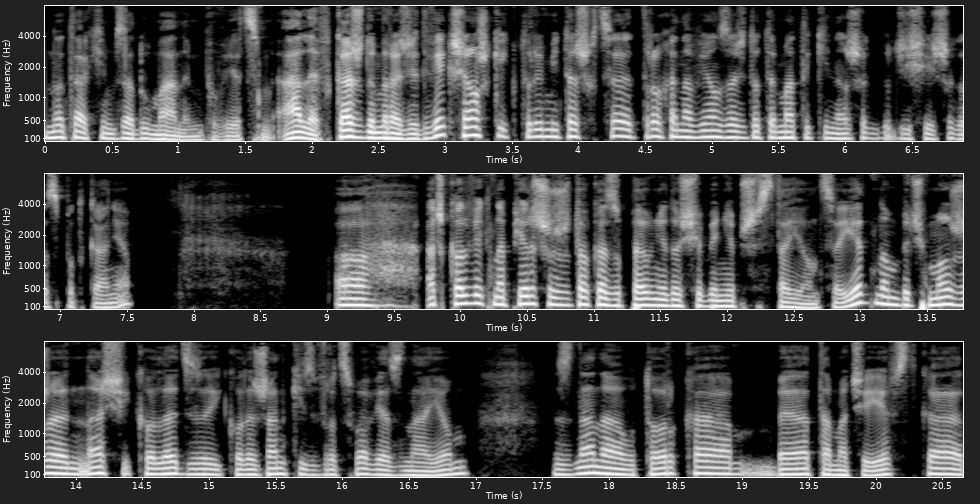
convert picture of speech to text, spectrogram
no takim zadumanym powiedzmy. Ale w każdym razie dwie książki, którymi też chcę trochę nawiązać do tematyki naszego dzisiejszego spotkania. O, aczkolwiek na pierwszy rzut oka zupełnie do siebie nie przystające. Jedną być może nasi koledzy i koleżanki z Wrocławia znają. Znana autorka Beata Maciejewska.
